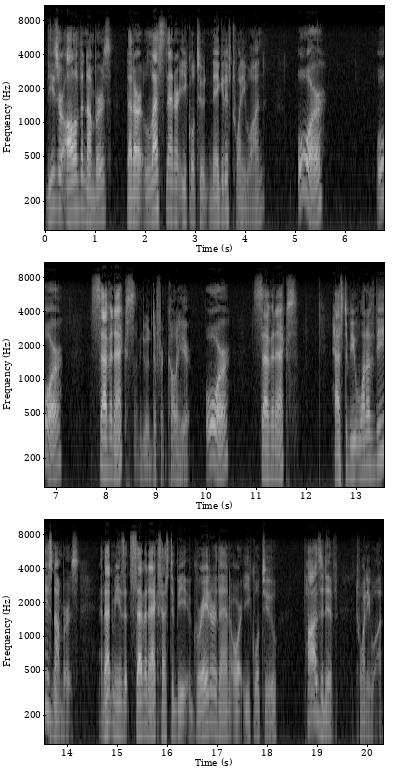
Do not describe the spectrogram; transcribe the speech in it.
These are all of the numbers that are less than or equal to negative 21, or or 7x, let me do a different color here, or 7x has to be one of these numbers. And that means that 7x has to be greater than or equal to positive 21.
